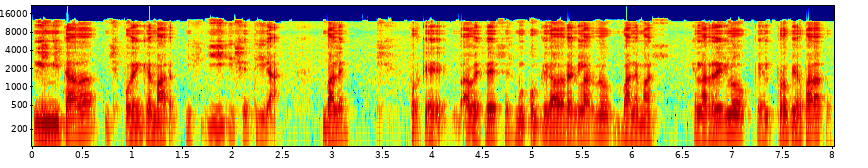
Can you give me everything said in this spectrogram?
limitada y se pueden quemar y, se tiran, ¿vale? Porque a veces es muy complicado arreglarlo, vale más el arreglo que el propio aparato.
